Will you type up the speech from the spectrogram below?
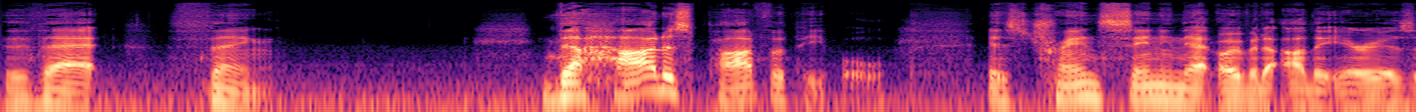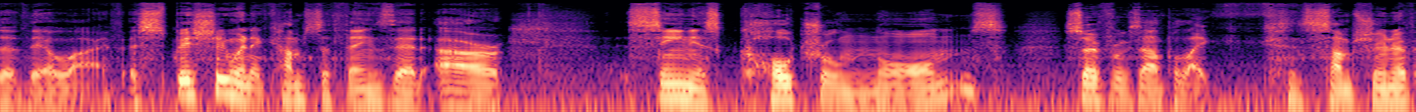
that thing. The hardest part for people is transcending that over to other areas of their life, especially when it comes to things that are seen as cultural norms. So, for example, like consumption of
